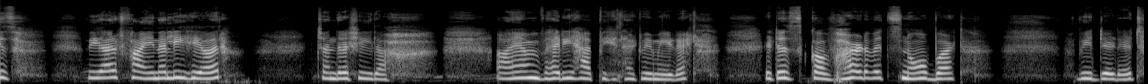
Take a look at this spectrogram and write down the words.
Guys, we are finally here, Chandrashila. I am very happy that we made it. It is covered with snow, but we did it.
